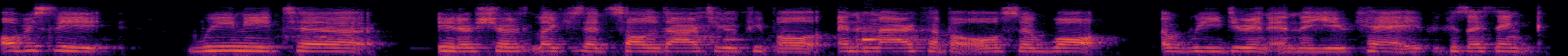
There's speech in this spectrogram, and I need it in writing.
obviously we need to, you know, show like you said, solidarity with people in America, but also what are we doing in the UK? Because I think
